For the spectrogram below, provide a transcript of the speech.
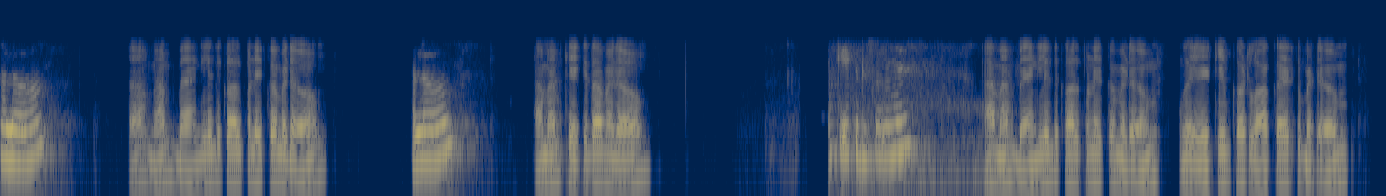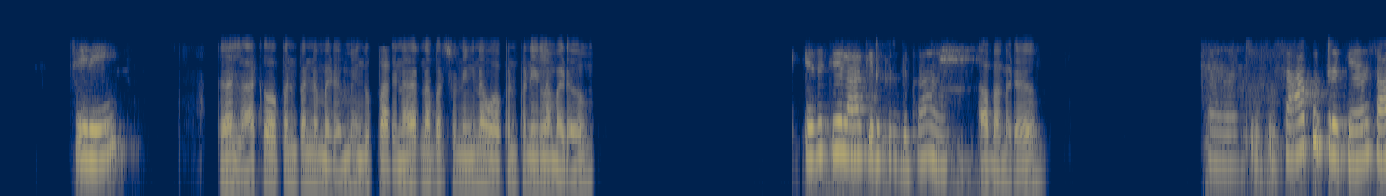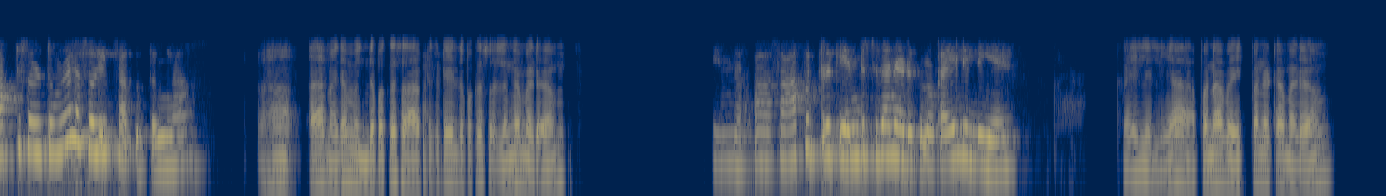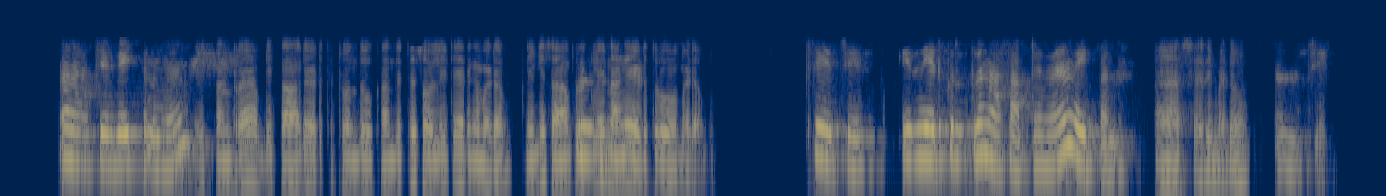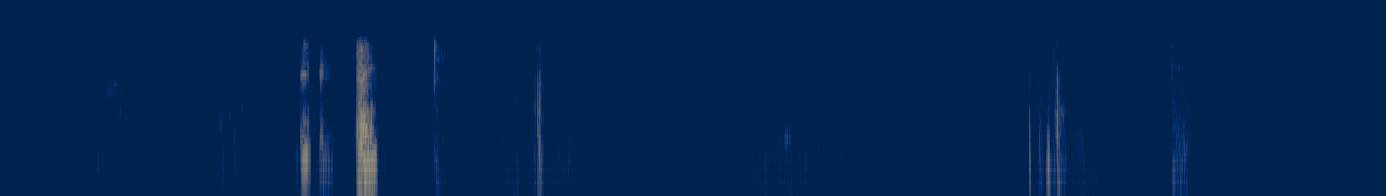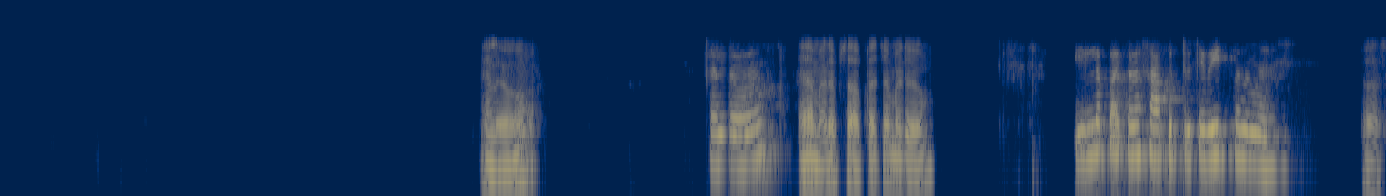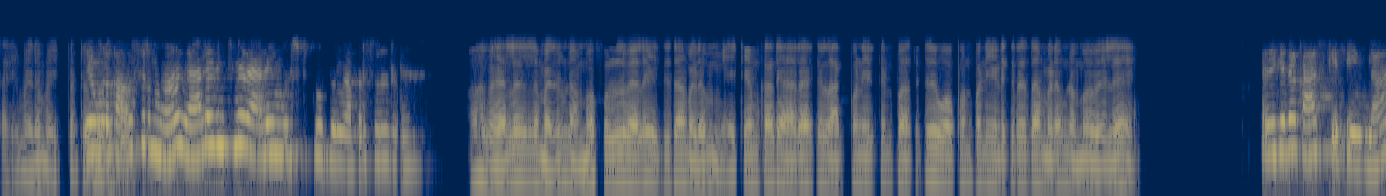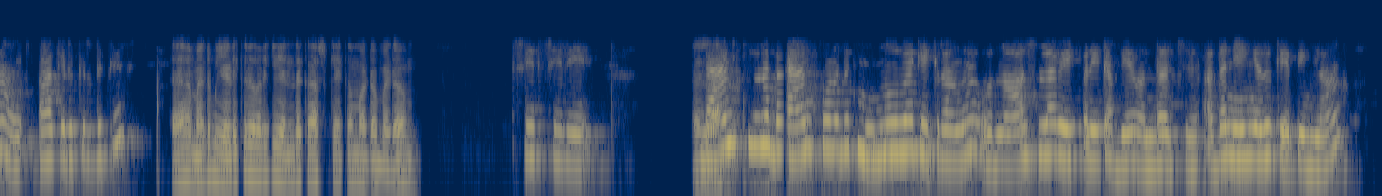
Hello ஆ ma'am பேங்க்லேருந்து call பண்ணியிருக்கோம் மேடம் ஹலோ ஆ மேம் கேட்குதா மேடம் கேட்குது சொல்லுங்கள் ஆ மேம் பேங்க்லேருந்து கால் பண்ணியிருக்கோம் மேடம் உங்கள் ஏடிஎம் கார்டு லாக் ஆயிருக்கு மேடம் சரி ஆ லாக் ஓப்பன் பண்ண மேடம் எங்கள் பதினாறு நம்பர் சொன்னீங்கன்னா ஓப்பன் பண்ணிடலாம் மேடம் எதுக்கு லாக் எடுக்கிறதுக்கா ஆமாம் மேடம் சாப்பிட்ருக்கேன் சாப்பிட்டு சொல்லட்டுங்களா இல்லை சொல்லிட்டு சாப்பிட்டுங்களா ஆ ஆ மேடம் இந்த பக்கம் சாப்பிட்டுக்கிட்டே இந்த பக்கம் சொல்லுங்கள் மேடம் என்னப்பா சாப்பிட்ருக்கேன் எந்திரிச்சு தானே எடுக்கணும். கையில் இல்லையே. கையில் இல்லையா? அப்போ நான் வெயிட் பண்ணட்டா மேடம் ஆ சரி வெயிட் பண்ணுங்க. வெயிட் பண்ணுறேன் அப்படியே கார்டு எடுத்துகிட்டு வந்து உட்காந்துட்டு சொல்லிட்டே இருங்க மேடம் நீங்கள் சாப்பிட்றதுக்குள்ளே நாங்கள் எடுத்துருவோம் மேடம் சரி சரி. இது எடுக்கிறதுக்குள்ள நான் சாப்பிட்டுறேன். வெயிட் பண்ணு. ஆ சரி மேடம் ஆ சரி. ஹலோ ஹலோ ஆ மேடம் சாப்பிட்டாச்சா மேடம் இல்லைப்பா இப்போ தான் சாப்பிட்ருக்கேன் வெயிட் பண்ணுங்க. ஆ சரி மேடம் வெயிட் ஏய், பண்ணுறேன் உங்களுக்கு மேடம் அவசரமா? வேலை இருந்துச்சுன்னா வேலையை முடிச்சுட்டு கூப்பிடுங்க அப்புறம் சொல்கிறேன் ஆ வேலை இல்லை மேடம் நம்ம ஃபுல் வேலை இதுதான் மேடம் ஏடிஎம் கார்டு யார் யாருக்கு லாக் பண்ணியிருக்குன்னு பார்த்துட்டு ஓப்பன் பண்ணி எடுக்கிறது தான் மேடம் நம்ம வேலை. அதுக்கு ஏதாவது காசு கேட்பீங்களா? லாக் எடுக்கிறதுக்கு? ஆ மேடம் எடுக்கிற வரைக்கும் எந்த காசு கேட்க மாட்டோம் மேடம் சரி சரி. லாக் பேங்க் போனதுக்கு முந்நூறுரூவா கேட்குறாங்க ஒரு நாள் ஃபுல்லாக வெயிட் பண்ணிட்டு அப்படியே வந்தாச்சு. அதான் நீங்கள் எதுவும் கேட்பீங்களா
